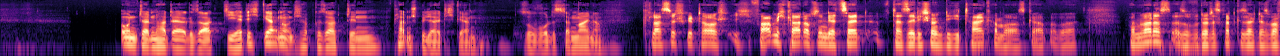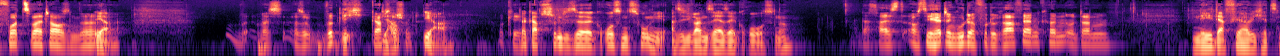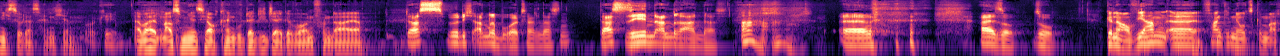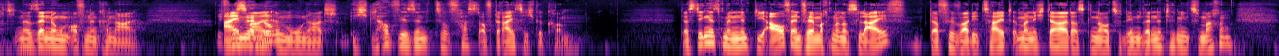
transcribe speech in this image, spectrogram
Und dann hat er gesagt, die hätte ich gern. Und ich habe gesagt, den Plattenspieler hätte ich gern. So wurde es dann meiner. Klassisch getauscht. Ich frage mich gerade, ob es in der Zeit tatsächlich schon Digitalkameras gab, aber wann war das? Also, du das gerade gesagt, das war vor 2000, ne? Ja. Was, also wirklich, gab es das schon? Ja. Okay. Da gab es schon diese großen Sony. Also die waren sehr, sehr groß, ne? Das heißt, auch sie hätte ein guter Fotograf werden können und dann, Nee, dafür habe ich jetzt nicht so das Händchen. okay. Aber aus mir ist ja auch kein guter DJ geworden, von daher. Das würde ich andere beurteilen lassen. Das sehen andere anders. Aha. Äh, also, so. Genau, wir haben äh, Funky Notes gemacht, eine Sendung im offenen Kanal. Einmal Sendungen? im Monat. Ich glaube, wir sind so fast auf 30 gekommen. Das Ding ist, man nimmt die auf, entweder macht man das live, dafür war die Zeit immer nicht da, das genau zu dem Sendetermin zu machen.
